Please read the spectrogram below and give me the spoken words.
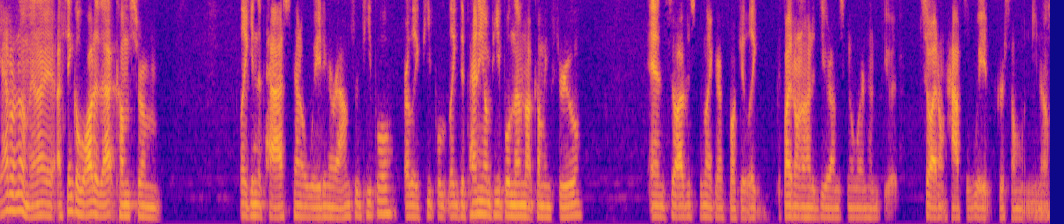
Yeah, I don't know, man. I, I think a lot of that comes from like in the past kind of waiting around for people or like people like depending on people and them not coming through. And so I've just been like, oh, fuck it. Like if I don't know how to do it, I'm just gonna learn how to do it. So I don't have to wait for someone, you know.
